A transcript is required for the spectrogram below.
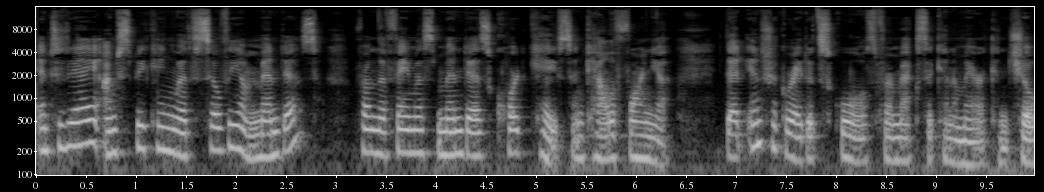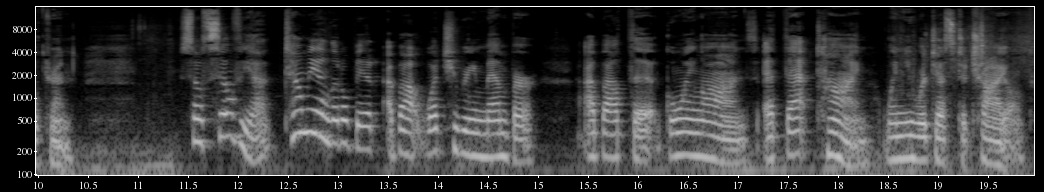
And today I'm speaking with Sylvia Mendez from the famous Mendez court case in California that integrated schools for Mexican American children. So, Sylvia, tell me a little bit about what you remember about the going ons at that time when you were just a child.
